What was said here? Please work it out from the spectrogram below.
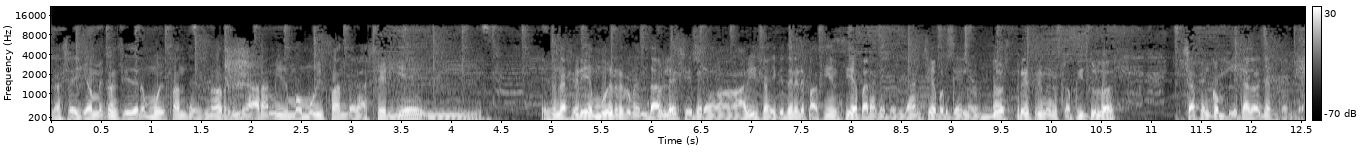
No sé, yo me considero muy fan de Snorri, ahora mismo muy fan de la serie y es una serie muy recomendable, sí, pero aviso, hay que tener paciencia para que te enganche porque los dos, tres primeros capítulos se hacen complicados de entender.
